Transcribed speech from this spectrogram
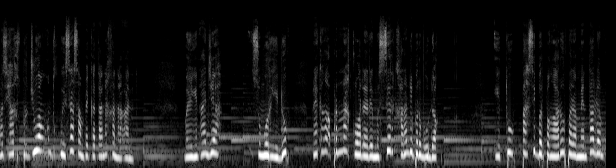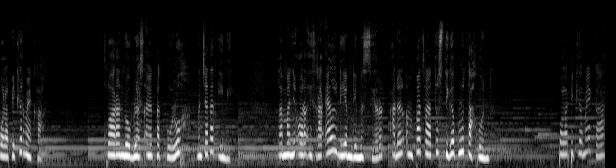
masih harus berjuang untuk bisa sampai ke tanah Kanaan. Bayangin aja, sumur hidup mereka gak pernah keluar dari Mesir karena diperbudak. Itu pasti berpengaruh pada mental dan pola pikir mereka. Keluaran 12 ayat 40 mencatat gini. Lamanya orang Israel diam di Mesir adalah 430 tahun. Pola pikir mereka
